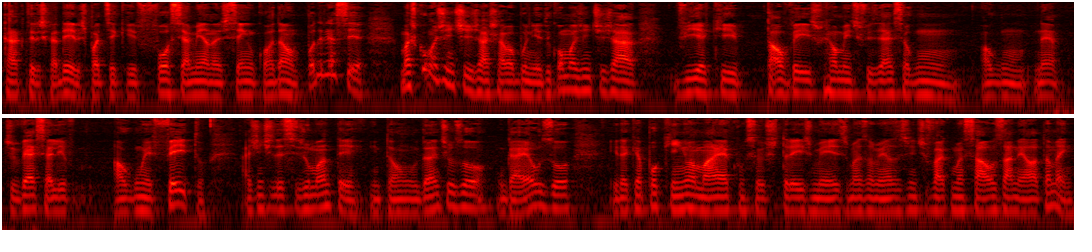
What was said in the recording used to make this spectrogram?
característica deles, pode ser que fosse amenas sem o cordão, poderia ser. Mas como a gente já achava bonito e como a gente já via que talvez realmente fizesse algum, algum, né, tivesse ali algum efeito, a gente decidiu manter. Então o Dante usou, o Gael usou, e daqui a pouquinho a Maia, com seus três meses mais ou menos, a gente vai começar a usar nela também,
